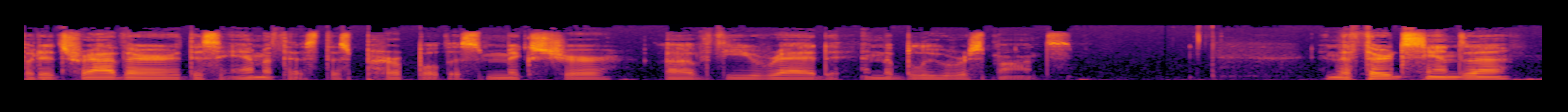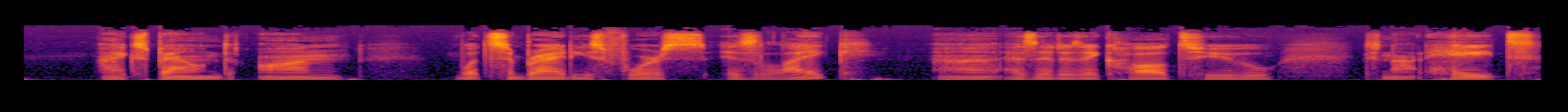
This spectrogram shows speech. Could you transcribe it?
but it's rather this amethyst, this purple, this mixture of the red and the blue response. In the third stanza, I expound on what sobriety's force is like, uh, as it is a call to to not hate,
